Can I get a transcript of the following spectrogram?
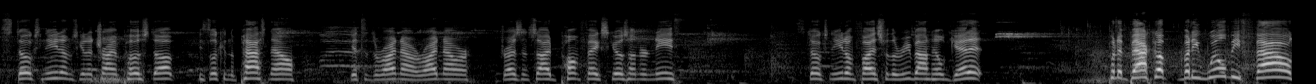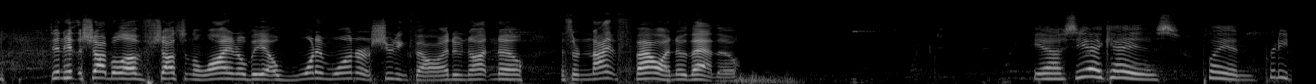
Stokes Needham's going to try and post up. He's looking to pass now. Gets it to Ridenauer. Ridenauer drives inside, pump fakes, goes underneath. Stokes Needham fights for the rebound. He'll get it. Put it back up, but he will be fouled. Didn't hit the shot, but will have shots in the line. It'll be a one and one or a shooting foul. I do not know. It's their ninth foul. I know that though. Yeah, CAK is playing pretty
